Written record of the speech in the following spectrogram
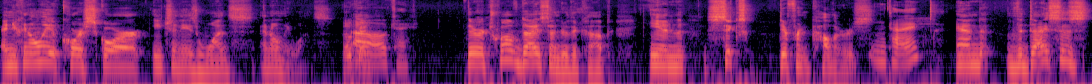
And you can only, of course, score each of these once and only once. Okay. Oh, okay. There are 12 dice under the cup in six different colors. Okay. And the dices,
